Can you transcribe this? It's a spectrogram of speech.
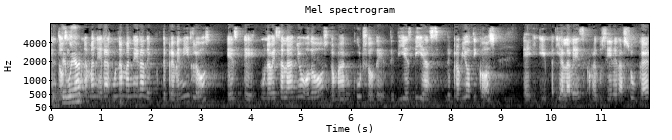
Entonces, una manera, una manera de, prevenirlos es eh, una vez al año o dos tomar un curso de, de 10 días de probióticos eh, y, y, a la vez reducir el azúcar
